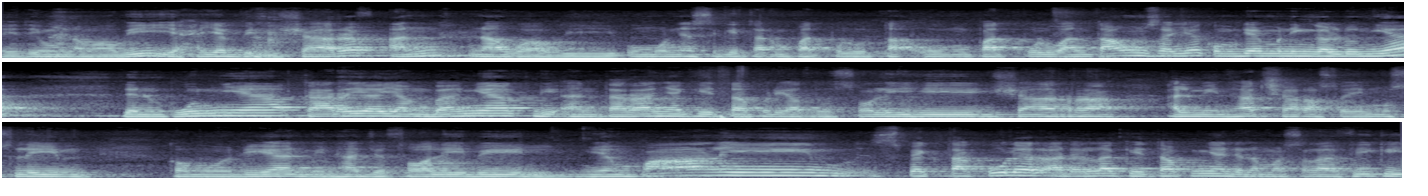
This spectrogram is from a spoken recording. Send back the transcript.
Yaitu Imam Nawawi Yahya bin Syaraf An Nawawi umurnya sekitar 40 tahun 40-an tahun saja kemudian meninggal dunia dan punya karya yang banyak di antaranya kitab Riyadhus Solihin Syarah Al-Minhaj Syarah Sahih Muslim kemudian Minhajul Talibin yang paling spektakuler adalah kitabnya dalam masalah fikih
